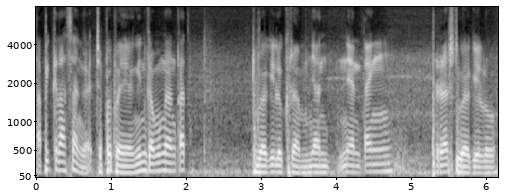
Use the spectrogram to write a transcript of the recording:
Tapi kerasa nggak? Coba bayangin kamu ngangkat 2 kg nyenteng beras 2 kg.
